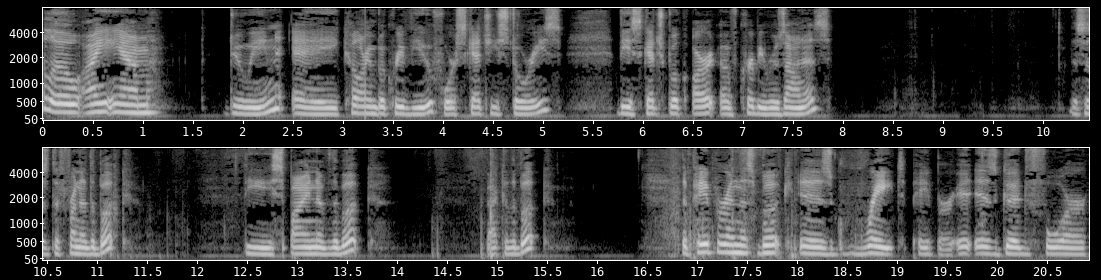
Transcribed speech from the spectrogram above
Hello, I am doing a coloring book review for Sketchy Stories, the sketchbook art of Kerby Rosanes. This is the front of the book, the spine of the book, back of the book. The paper in this book is great paper. It is good for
